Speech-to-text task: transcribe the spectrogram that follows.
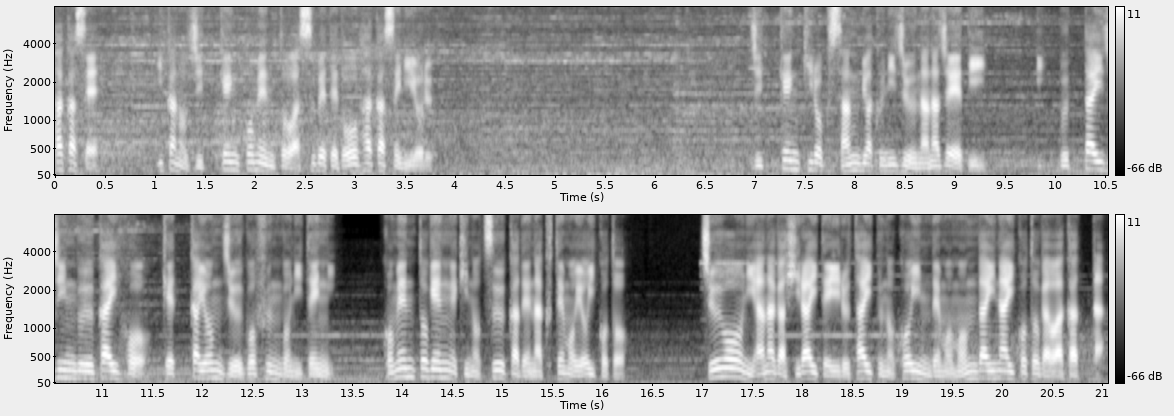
博士。以下の実験コメントはすべて同博士による。実験記録 327JT。物体神宮解放、結果45分後に転移。コメント現役の通貨でなくても良いこと。中央に穴が開いているタイプのコインでも問題ないことが分かった。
